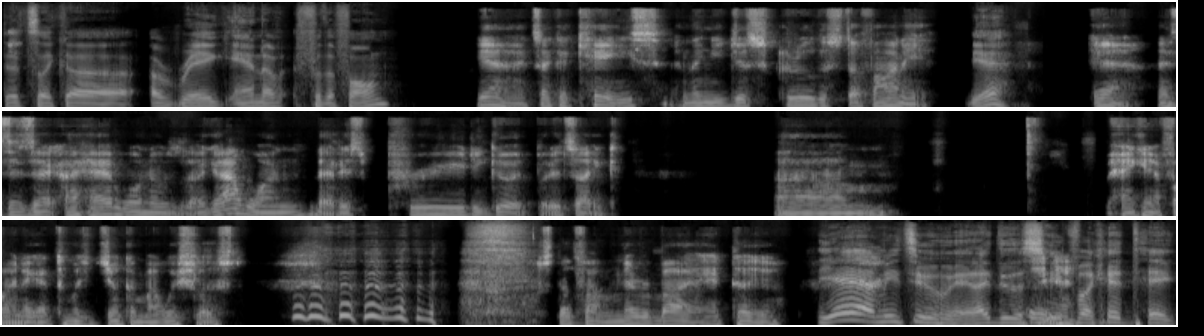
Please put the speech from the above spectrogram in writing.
That's like a a rig and a for the phone. Yeah, it's like a case, and then you just screw the stuff on it. Yeah. Yeah, that's exact. I had one. Of, I got one that is pretty good, but it's like, um, I can't find. I got too much junk on my wish list. Stuff I'll never buy. I tell you. Yeah, me too, man. I do the same Yeah. fucking thing.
